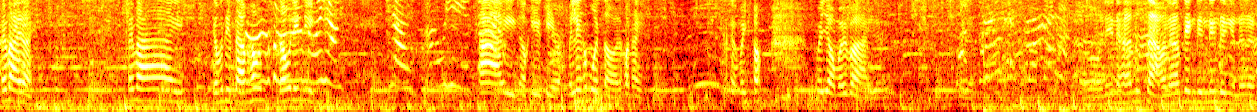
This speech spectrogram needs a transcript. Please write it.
บ๊ายบายหน่อยบ๊ายบาย เดี๋ยวมาติดตามห้องน้องลินอีกยังเอาอีกอ่าอีก โอเคโอเคไปเล่นข้างบนต่อเขาไทย ไม่ยอม ไม่ยอมบายบายเลยโอ้นี่นะฮะลูกสาวนะครับเด้งดึงเด้งดึงอยู่นั่นนะ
